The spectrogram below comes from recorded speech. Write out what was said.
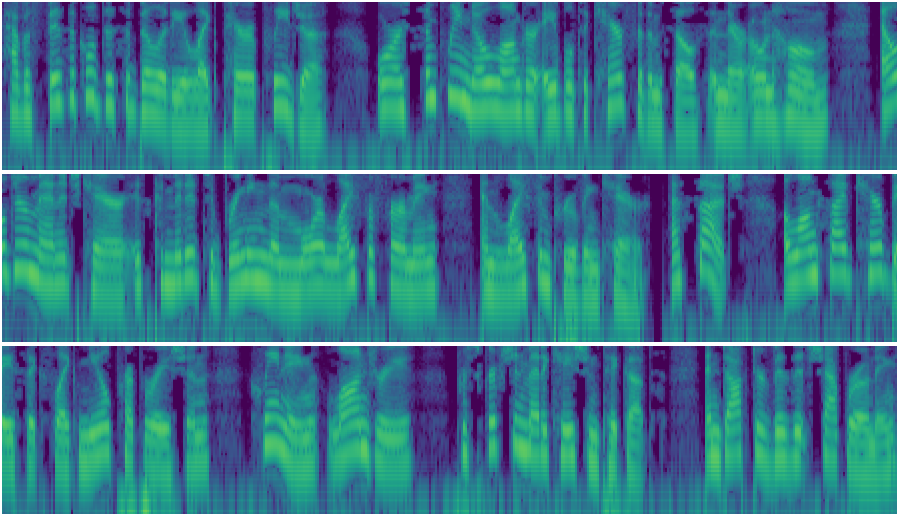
have a physical disability like paraplegia, or are simply no longer able to care for themselves in their own home, Elder Managed Care is committed to bringing them more life affirming and life improving care. As such, alongside care basics like meal preparation, cleaning, laundry, prescription medication pickups, and doctor visit chaperoning,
